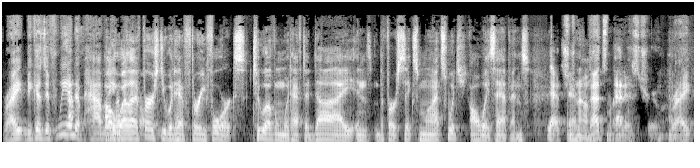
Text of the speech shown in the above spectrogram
right? Because if we end up having Oh well, at first you would have three forks. Two of them would have to die in the first six months, which always happens. yeah, it's you true. know, That's right. that is true, right?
